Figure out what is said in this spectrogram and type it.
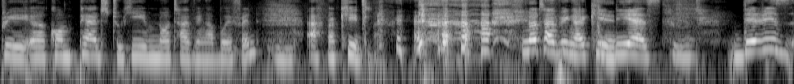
pre uh, compared to him not having a boyfriend. Ah, a kid. Not having a kid, yes. There is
